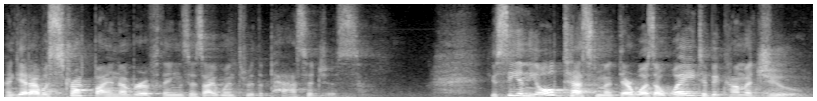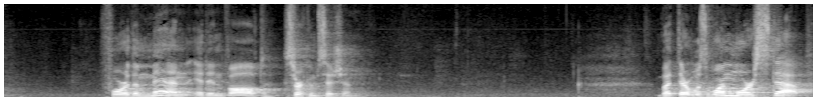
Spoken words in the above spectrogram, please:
And yet I was struck by a number of things as I went through the passages. You see, in the Old Testament, there was a way to become a Jew. For the men, it involved circumcision. But there was one more step.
